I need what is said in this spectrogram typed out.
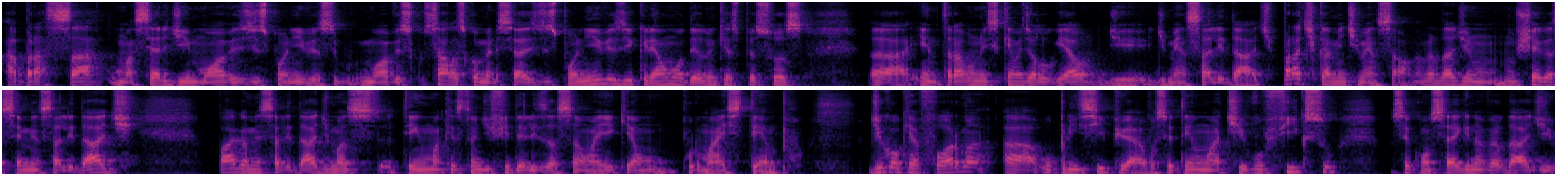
abraçar uma série de imóveis disponíveis, imóveis, salas comerciais disponíveis e criar um modelo em que as pessoas uh, entravam no esquema de aluguel de, de mensalidade, praticamente mensal. Na verdade, não, não chega a ser mensalidade, paga mensalidade, mas tem uma questão de fidelização aí que é um, por mais tempo. De qualquer forma, o princípio é você tem um ativo fixo, você consegue, na verdade,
